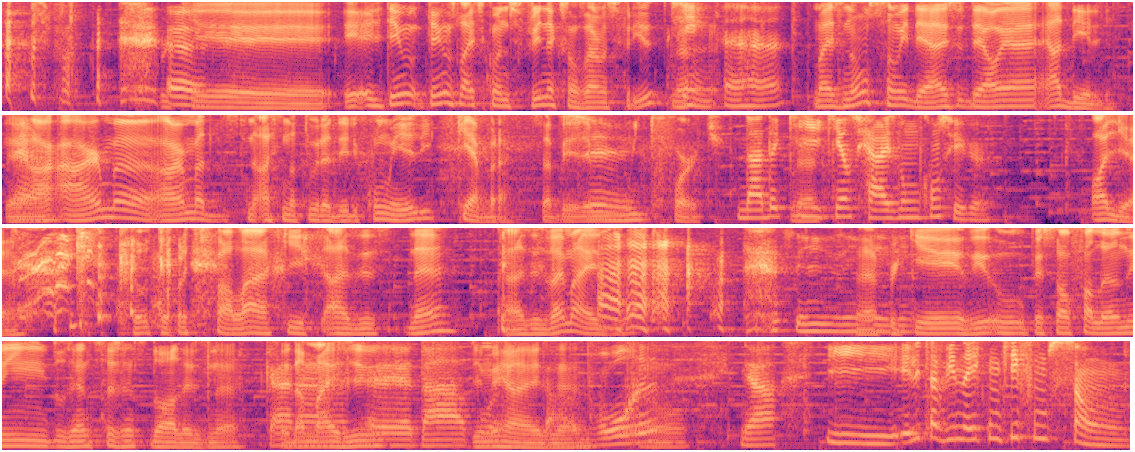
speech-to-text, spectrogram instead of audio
Porque ele tem, tem uns Litecoins free, né? Que são as armas frias. Né? Sim. Uh -huh. Mas não são ideais, o ideal é a dele. Né? É. A, a, arma, a arma, a assinatura dele com ele quebra, sabe? Ele é muito forte. Nada que né? 500 reais não consiga. Olha, tô, tô pra te falar que às vezes, né? Às vezes vai mais. sim, sim, é, sim, Porque eu vi o pessoal falando em 200, 300 dólares, né? Aí dá mais de, é, dá, de mil reais, dá, né? Porra. Então, né? E ele tá vindo aí com que função?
